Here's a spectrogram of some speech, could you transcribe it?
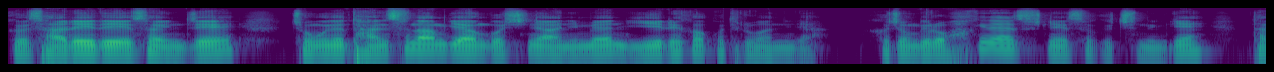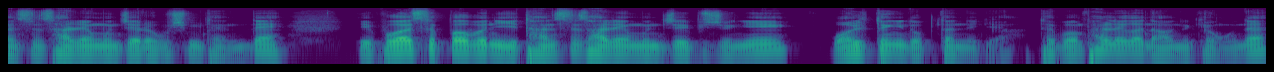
그 사례에 대해서 이제 조문을 단순 암기한 것이냐 아니면 이해를 해갖고 들어왔느냐 그 정도로 확인할 수준에서 그치는 게 단순 사례 문제라고 보시면 되는데 이 부가세법은 이 단순 사례 문제 비중이 월등히 높다는 얘기야 대법원 판례가 나오는 경우는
